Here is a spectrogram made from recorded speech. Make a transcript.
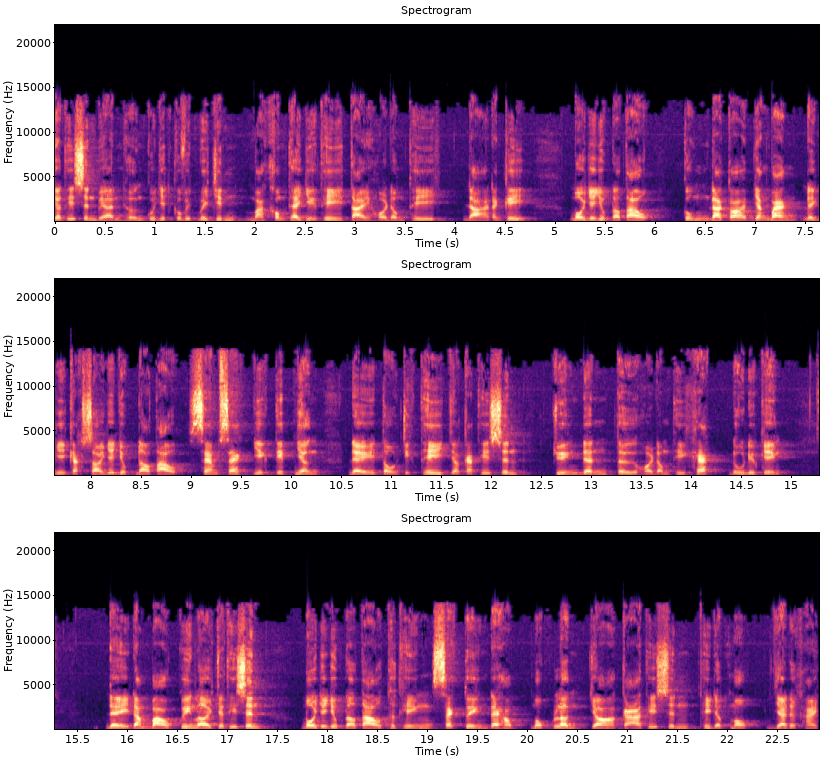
cho thí sinh bị ảnh hưởng của dịch Covid-19 mà không thể dự thi tại hội đồng thi đã đăng ký, Bộ Giáo dục Đào tạo cũng đã có văn bản đề nghị các sở giáo dục đào tạo xem xét việc tiếp nhận để tổ chức thi cho các thí sinh chuyển đến từ hội đồng thi khác đủ điều kiện. Để đảm bảo quyền lợi cho thí sinh, Bộ Giáo dục Đào tạo thực hiện xét tuyển đại học một lần cho cả thí sinh thi đợt 1 và đợt 2.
